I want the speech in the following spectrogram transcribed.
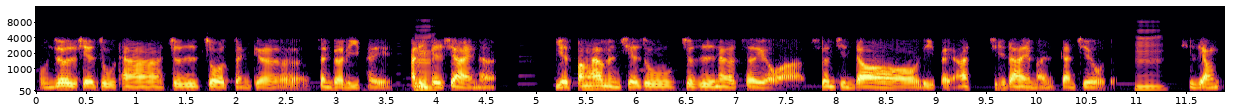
我们就是协助他就是做整个整个理赔，他、啊、理赔下来呢。嗯也帮他们协助，就是那个车友啊，申请到理赔啊，其实他也蛮感谢我的，嗯，是这样子，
